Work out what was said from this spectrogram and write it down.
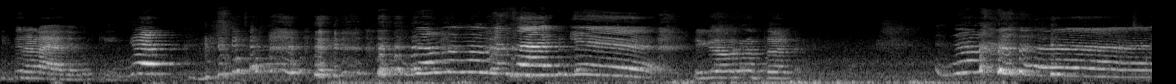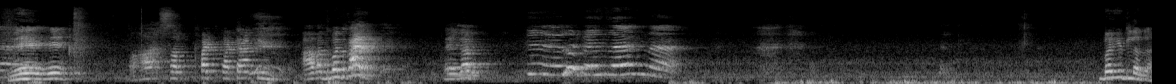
किती रडाय आले ओके इकडे तर असा फटका आवाज बंद कर. ए, गप. बघितलं का?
